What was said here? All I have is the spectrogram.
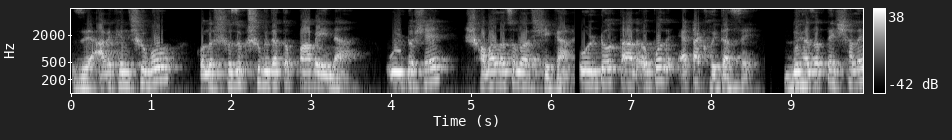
যে আরিফিন শুভ কোনো সুযোগ সুবিধা তো পাবেই না। উল্টো সে সমালোচনার শিকার। উল্টো তার উপর অ্যাটাক হইতাছে। দুই হাজার তেইশ সালে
